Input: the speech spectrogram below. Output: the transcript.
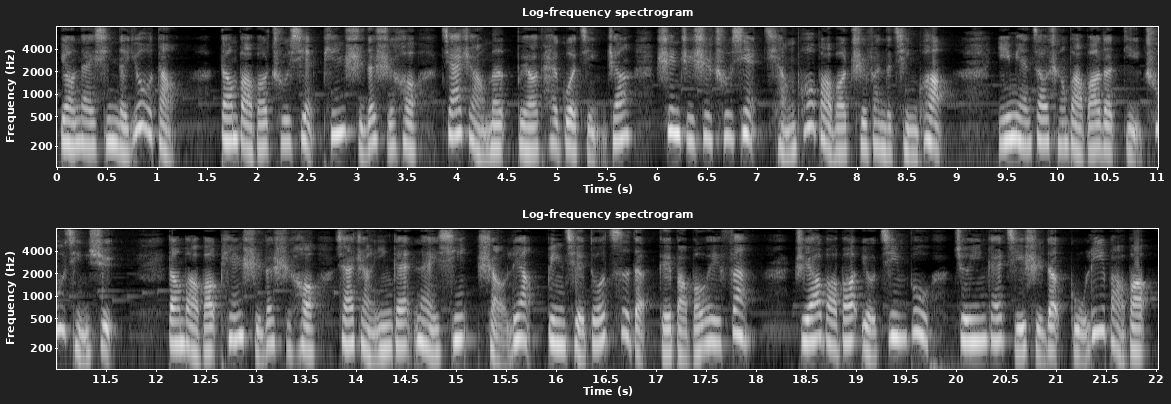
要耐心的诱导。当宝宝出现偏食的时候，家长们不要太过紧张，甚至是出现强迫宝宝吃饭的情况，以免造成宝宝的抵触情绪。当宝宝偏食的时候，家长应该耐心、少量，并且多次的给宝宝喂饭。只要宝宝有进步，就应该及时的鼓励宝宝，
